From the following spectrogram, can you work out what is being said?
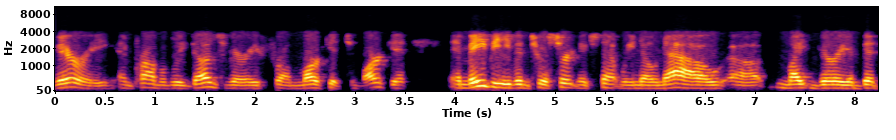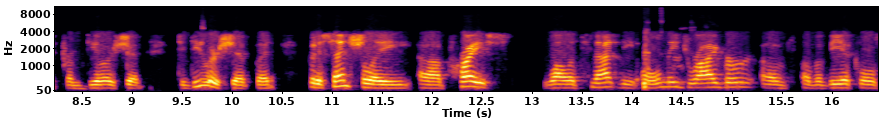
vary and probably does vary from market to market. And maybe even to a certain extent, we know now uh, might vary a bit from dealership to dealership. But, but essentially, uh, price, while it's not the only driver of, of a vehicle's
